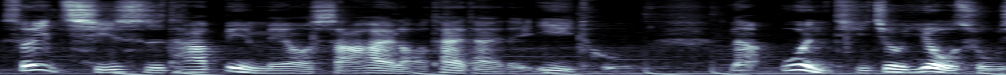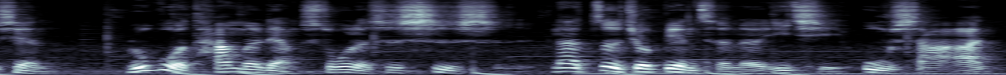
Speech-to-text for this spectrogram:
所以其实他并没有杀害老太太的意图。那问题就又出现了，如果他们俩说的是事实，那这就变成了一起误杀案。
